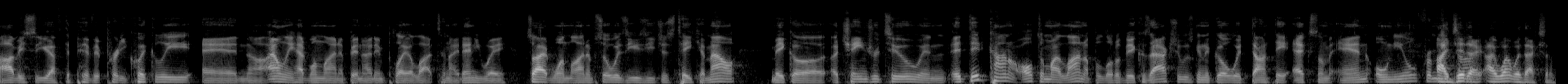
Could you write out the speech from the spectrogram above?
Obviously, you have to pivot pretty quickly, and uh, I only had one lineup in. I didn't play a lot tonight anyway, so I had one lineup, so it was easy. Just take him out, make a, a change or two, and it did kind of alter my lineup a little bit because I actually was going to go with Dante Exum and O'Neal from. I did. I, I went with Exum.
